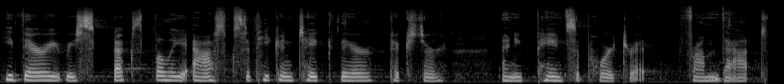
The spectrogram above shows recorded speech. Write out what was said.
He very respectfully asks if he can take their picture, and he paints a portrait from that.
